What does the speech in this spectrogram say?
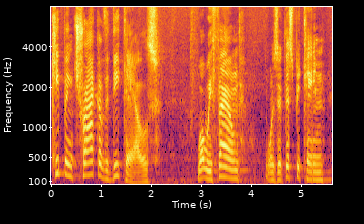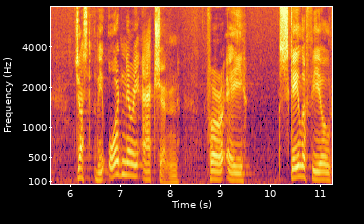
keeping track of the details, what we found was that this became just the ordinary action for a scalar field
